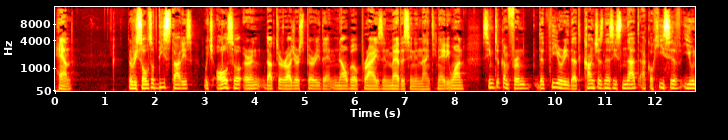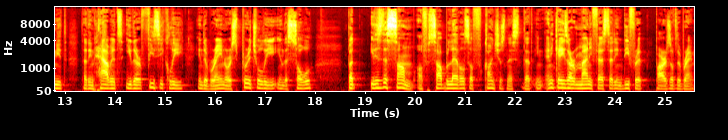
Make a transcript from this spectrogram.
hand. The results of these studies, which also earned Dr. Roger Sperry the Nobel Prize in Medicine in 1981, seem to confirm the theory that consciousness is not a cohesive unit that inhabits either physically in the brain or spiritually in the soul, but it is the sum of sub levels of consciousness that, in any case, are manifested in different parts of the brain.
